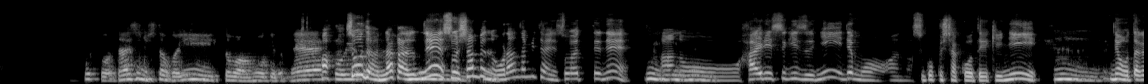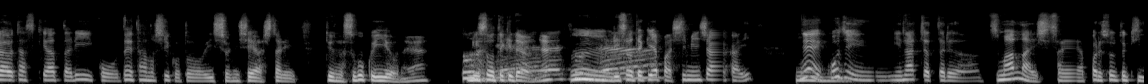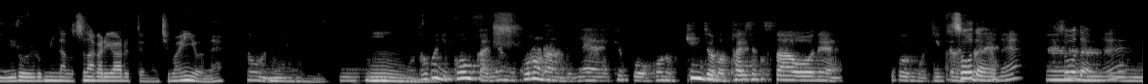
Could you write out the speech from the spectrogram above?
結構大事にした方がいいとは思うけどね。あそうだよだからね、うんそうシャンペンのオランダみたいにそうやってね、うんあの入りすぎずにでもあのすごく社交的に、うんね、お互いを助け合ったりこう、ね、楽しいことを一緒にシェアしたりっていうのはすごくいいよね。ね理想的だよね。ねうん、理想的やっぱ市民社会。ね、うん個人になっちゃったらつまんないしさやっぱりそういう時いろいろみんなのつながりがあるっていうのが一番いいよね。そうね。うんうん特に今回ね、もうコロナなんでね、結構この近所の大切さをね、すごいもう実感した、ね。そうだよね。そうだよねうん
